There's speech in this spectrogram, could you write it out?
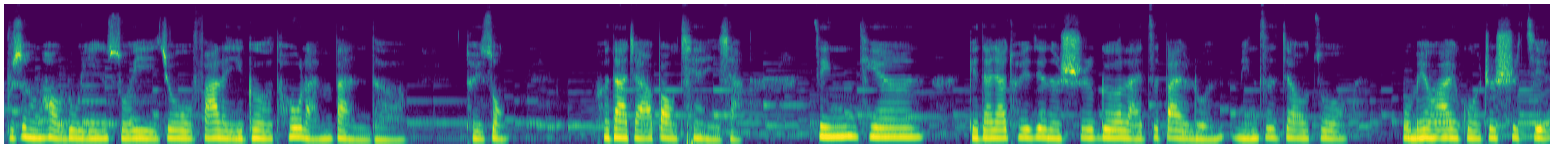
不是很好录音，所以就发了一个偷懒版的推送，和大家抱歉一下。今天给大家推荐的诗歌来自拜伦，名字叫做《我没有爱过这世界》。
